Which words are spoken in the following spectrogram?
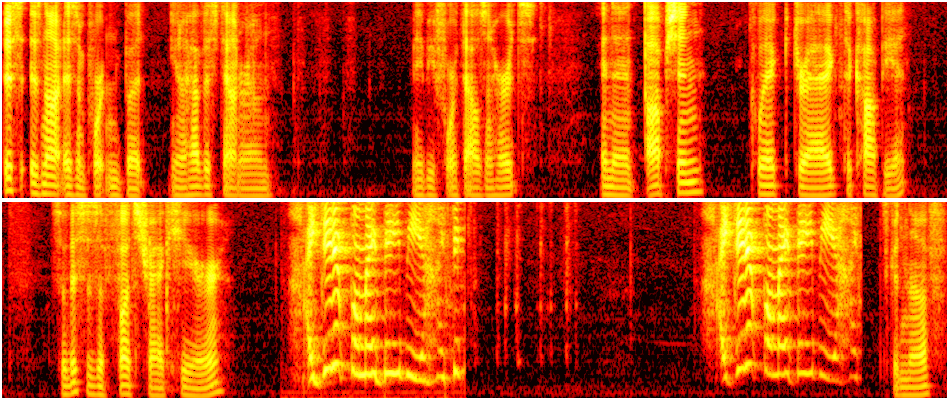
this is not as important, but you know, have this down around maybe 4000 hertz. And then option, click, drag to copy it. So this is a futz track here. I did it for my baby. I think I did it for my baby. I... It's good enough.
